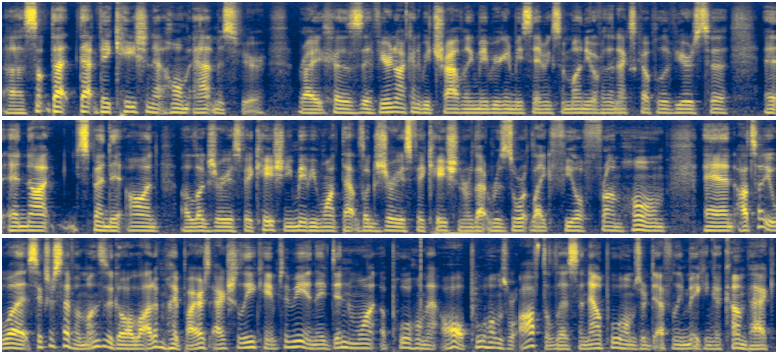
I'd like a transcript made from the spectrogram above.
uh, some, that that vacation at home atmosphere, right? Because if you're not going to be traveling, maybe you're going to be saving some money over the next couple of years to and, and not spend it on a luxurious vacation. You maybe want that luxurious vacation or that resort-like feel from home. And I'll tell you what, six or seven months ago, a lot of my buyers actually came to me and they didn't want a pool home at all. Pool homes were off the list, and now pool homes are definitely making a comeback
